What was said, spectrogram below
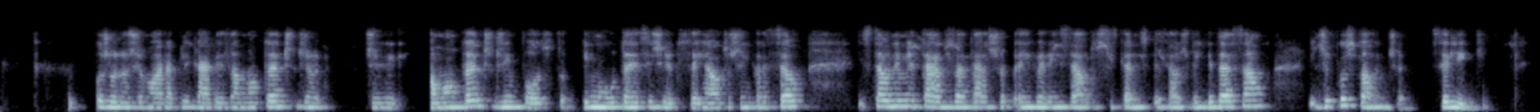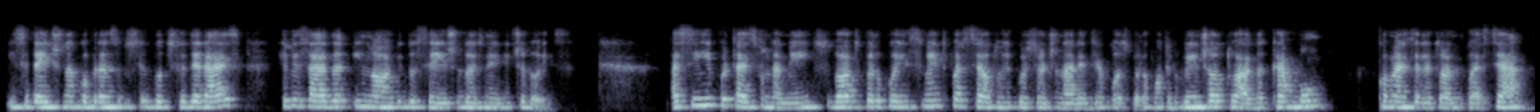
Os juros de mora aplicáveis ao montante de, de, ao montante de imposto e multa exigidos em autos de infração estão limitados à taxa referencial do Sistema Especial de Liquidação e de Custódia, SELIC, incidente na cobrança dos tributos federais, revisada em 9 de 6 de 2022. Assim, por tais fundamentos, voto pelo conhecimento parcial do recurso ordinário interposto pela contribuinte autuada Cabum Comércio Eletrônico S.A.,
